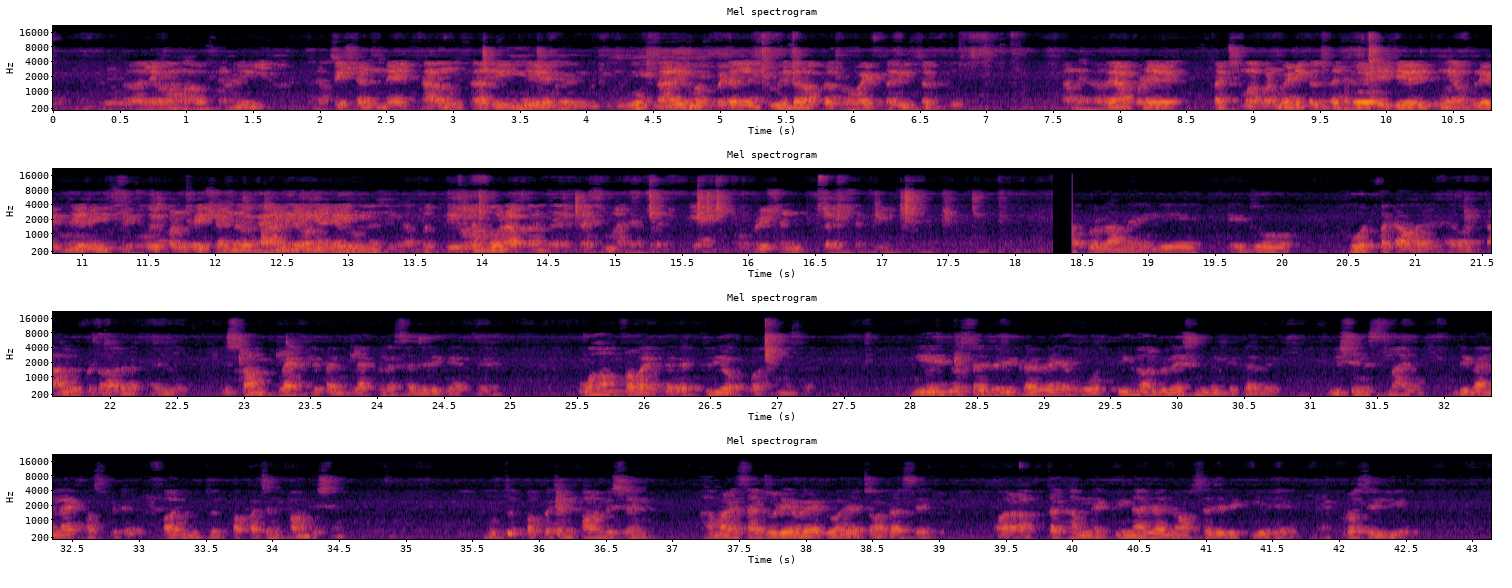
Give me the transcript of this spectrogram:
લેવામાં આવશે નહીં. પેશન્ટને સારામાં સારી જે બહુ સારી હોસ્પિટલની સુવિધાઓ આપણે પ્રોવાઈડ કરી શકશું અને હવે આપણે કચ્છમાં પણ મેડિકલ ફેસિલિટી જે રીતની અપગ્રેડ થઈ રહી છે કોઈ પણ પેશન્ટને હવે બહાર જવાની જરૂર નથી આ બધી સગવડ આપણે કચ્છમાં જ આપણે ઓપરેશન કરી શકીએ છીએ प्रोग्राम है ये ये जो होठ फटा हुआ रहता है और तालू फटा हुआ रहता है ये जिसको हम clap clip and clap clip surgery कहते हैं वो हम प्रोवाइड कर रहे हैं फ्री ऑफ कॉस्ट में सर ये जो सर्जरी कर रहे हैं वो तीन ऑर्गेनाइजेशन मिलकर कर रहे हैं mission smile divine life hospital और मुथुट पपाचन फाउंडेशन मुथुट पपाचन फाउंडेशन हमारे साथ जुड़े हुए हैं 2014 से और अब तक हमने 3009 सर्जरी किए हैं अक्रॉस इंडिया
